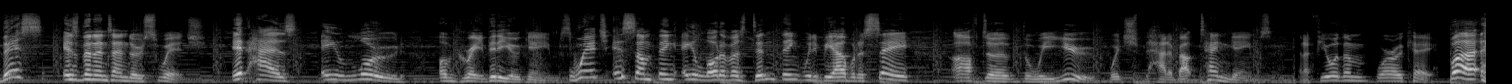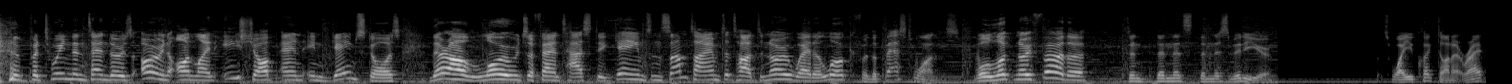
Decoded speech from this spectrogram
This is the Nintendo Switch. It has a load of great video games, which is something a lot of us didn't think we'd be able to say after the Wii U, which had about 10 games and a few of them were okay. But between Nintendo's own online eShop and in-game stores, there are loads of fantastic games and sometimes it's hard to know where to look for the best ones. Well, look no further than, than, this, than this video. That's why you clicked on it, right?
